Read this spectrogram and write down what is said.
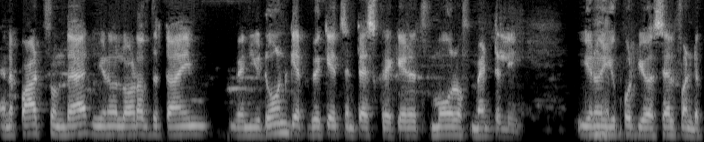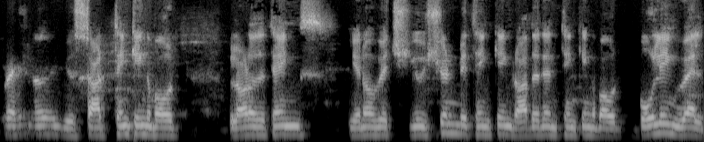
and apart from that you know a lot of the time when you don't get wickets in test cricket it's more of mentally. You know you put yourself under pressure you start thinking about a lot of the things you know which you shouldn't be thinking rather than thinking about bowling well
